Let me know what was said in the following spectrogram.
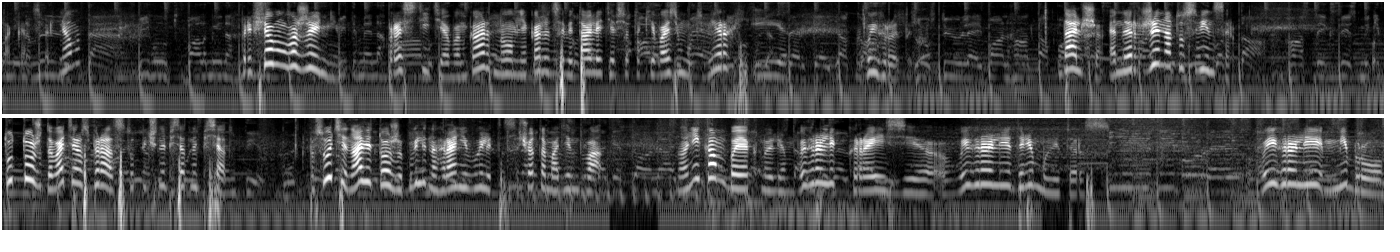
Так, это свернем. При всем уважении, простите, Авангард, но мне кажется, Виталити все-таки возьмут верх и выиграют их. Дальше. NRG Natus Vincere. Тут тоже давайте разбираться. Тут лично 50 на 50. По сути, Нави тоже были на грани вылета со счетом 1-2. Но они камбэкнули, выиграли CR4ZY, выиграли Eaters, выиграли MIBR ов.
